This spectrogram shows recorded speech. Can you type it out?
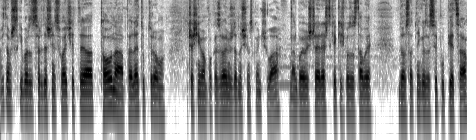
witam wszystkich bardzo serdecznie. Słuchajcie, ta tona peletu, którą wcześniej Wam pokazywałem, już dawno się skończyła, albo jeszcze resztki jakieś pozostały do ostatniego zasypu pieca.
